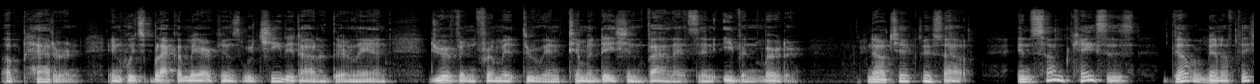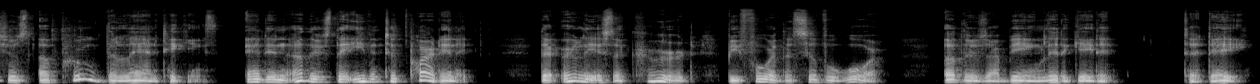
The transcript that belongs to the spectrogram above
a pattern in which black Americans were cheated out of their land, driven from it through intimidation, violence, and even murder. Now, check this out. In some cases, government officials approved the land takings, and in others, they even took part in it. The earliest occurred before the Civil War. Others are being litigated today.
